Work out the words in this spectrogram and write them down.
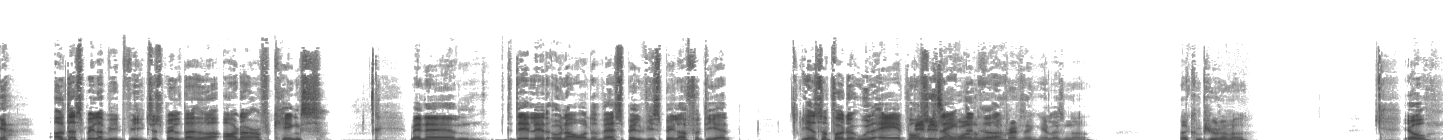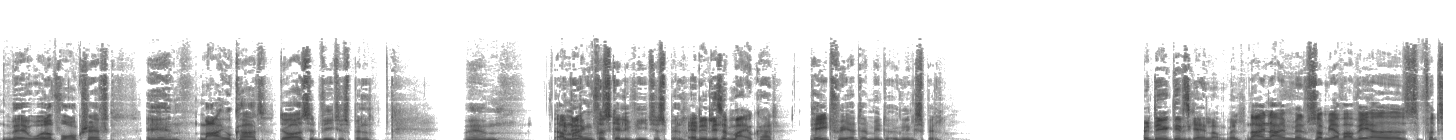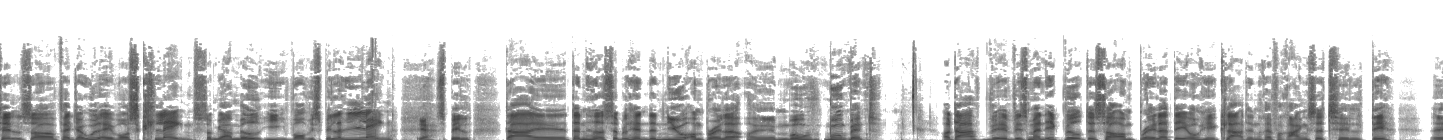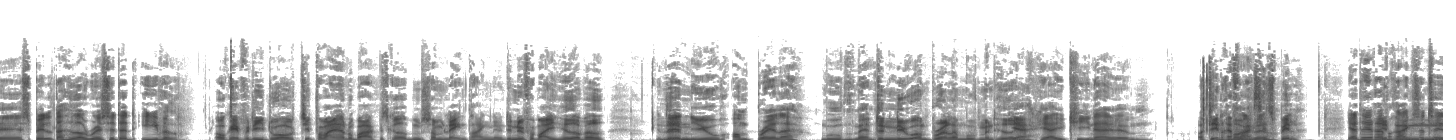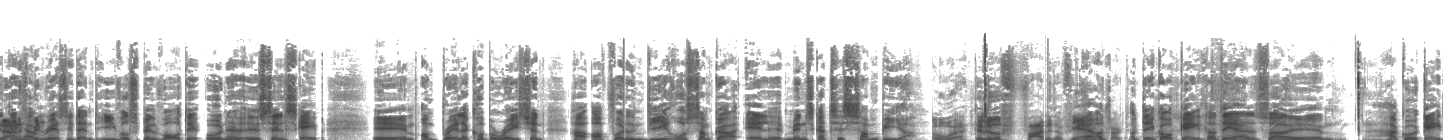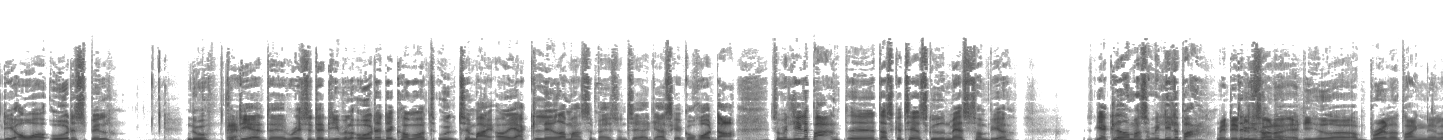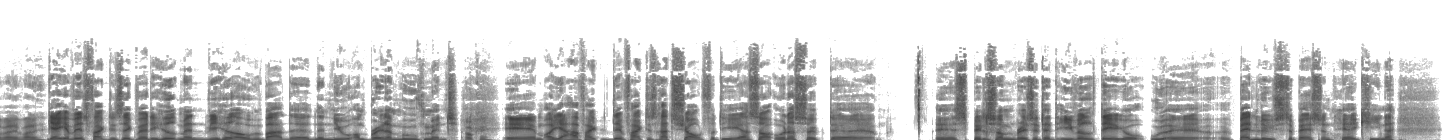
Ja. Og der spiller vi et videospil, der hedder Honor of Kings. Men øh, det er lidt underordnet, hvad spil vi spiller, fordi at jeg har så fået det ud af, at vores det er ligesom klan, World den of hedder... Warcraft, ikke? Eller sådan noget. Noget computer noget. Jo, med World of Warcraft. Øh, Mario Kart, det var også et videospil. Øh, der er, Er er det- mange forskellige videospil. Er det ligesom Mario Kart? Patriot er mit yndlingsspil. Men det er jo ikke det, det skal handle om, vel? Nej, nej, men som jeg var ved at fortælle, så fandt jeg ud af at vores klan, som jeg er med i, hvor vi spiller LAN-spil. Der, øh, den hedder simpelthen The New Umbrella øh, Move- Movement. Og der, hv- hvis man ikke ved det, så Umbrella, det er jo helt klart en reference til det øh, spil, der hedder Resident Evil. Okay, fordi du har jo, for mig har du bare beskrevet dem som landrengene. Det nye for mig hedder hvad? The, New Umbrella Movement. The New Umbrella Movement hedder ja, her i Kina. Øh, Og det er en reference til et spil? Ja, det er Et reference til det her. Resident Evil-spil, hvor det onde øh, selskab øh, Umbrella Corporation har opfundet en virus, som gør alle mennesker til zombier. Uh, ja. det lyder farligt og fiktion, Ja, og, faktisk. og det går galt, og det er så øh, har gået galt i over otte spil nu, fordi at øh, Resident Evil 8, det kommer ud til mig, og jeg glæder mig, Sebastian, til, at jeg skal gå rundt og, som et lille barn, øh, der skal til at skyde en masse zombier. Jeg glæder mig som et lille barn. Men det er, det er nyt ligesom for dig, at de hedder Umbrella-drengene, eller hvad var det? Ja, jeg vidste faktisk ikke, hvad de hed, men vi hedder åbenbart uh, The New Umbrella Movement. Okay. Øhm, og jeg har faktisk, det er faktisk ret sjovt, fordi jeg har så undersøgt øh, øh, spil som Resident Evil. Det er jo uh, øh, bandlyst, Sebastian, her i Kina.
